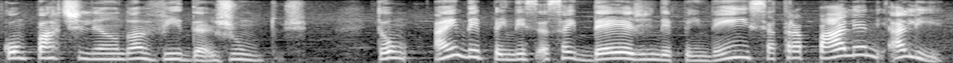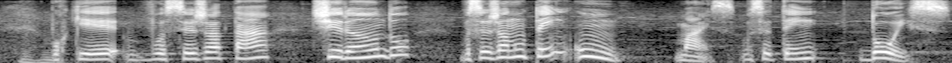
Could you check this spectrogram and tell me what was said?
compartilhando a vida juntos. Então, a independência, essa ideia de independência atrapalha ali, porque você já está tirando, você já não tem um mais, você tem dois.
